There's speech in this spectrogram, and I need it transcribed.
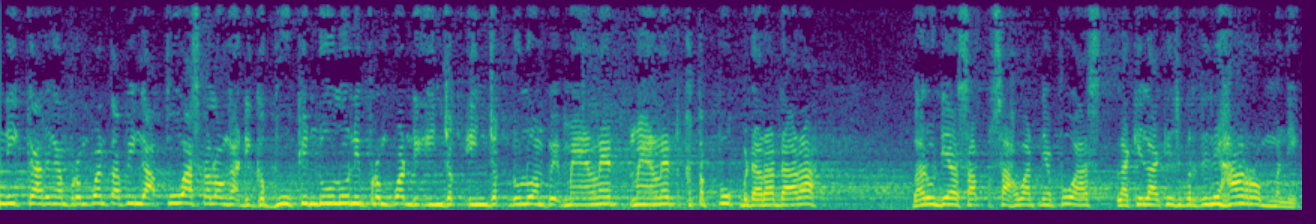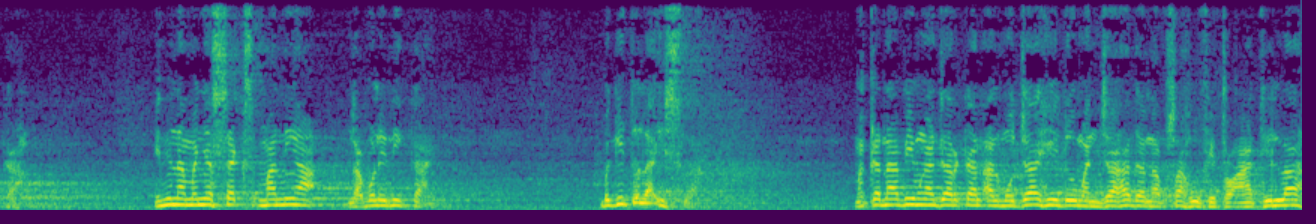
nikah dengan perempuan tapi nggak puas kalau nggak digebukin dulu nih perempuan diinjek-injek dulu sampai melet, melet, ketepuk berdarah-darah, baru dia sahwatnya puas. Laki-laki seperti ini haram menikah. Ini namanya seks mania, nggak boleh nikah. Begitulah Islam. Maka Nabi mengajarkan al-mujahidu man jahada nafsahu fi taatillah.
